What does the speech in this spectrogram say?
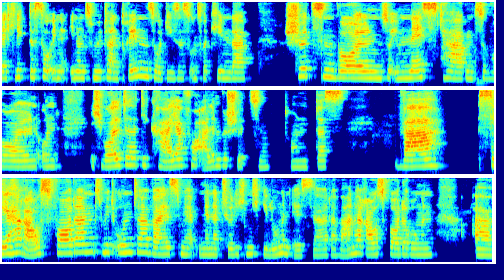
vielleicht liegt es so in, in uns Müttern drin, so dieses unsere Kinder schützen wollen, so im Nest haben zu wollen. Und ich wollte die Kaya vor allem beschützen. Und das war sehr herausfordernd mitunter, weil es mir, mir natürlich nicht gelungen ist. Ja. Da waren Herausforderungen, äh,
